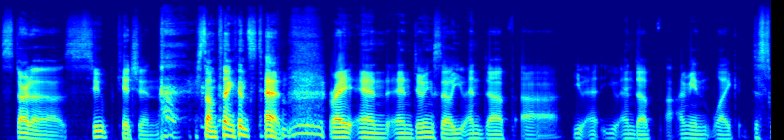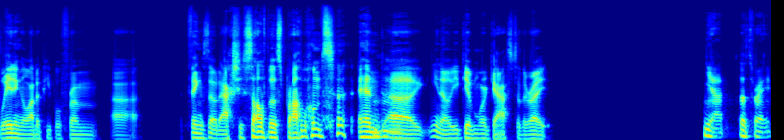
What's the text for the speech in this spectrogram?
start a soup kitchen or something instead right and and doing so you end up uh you you end up i mean like dissuading a lot of people from uh things that would actually solve those problems and Mhm. uh you know you give more gas to the right Yeah, that's right.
